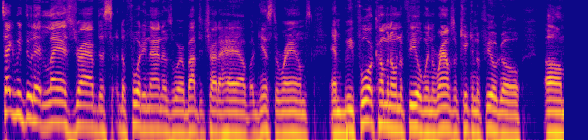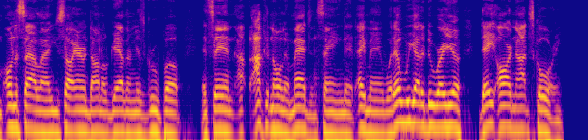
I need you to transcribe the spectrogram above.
take me through that last drive the, the 49ers were about to try to have against the Rams, and before coming on the field, when the Rams were kicking the field goal um, on the sideline, you saw Aaron Donald gathering this group up and saying, I, I can only imagine saying that, hey man, whatever we got to do right here, they are not scoring.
